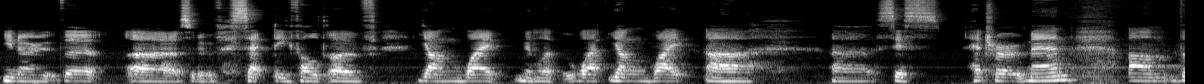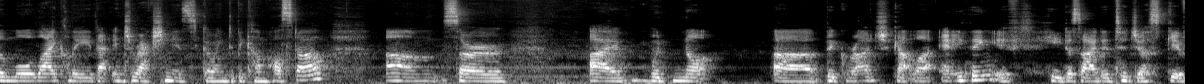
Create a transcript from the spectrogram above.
you know, the uh, sort of set default of young white middle white young white uh, uh, cis hetero man, um, the more likely that interaction is going to become hostile. Um, so I would not uh, begrudge Gatwa anything if he decided to just give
